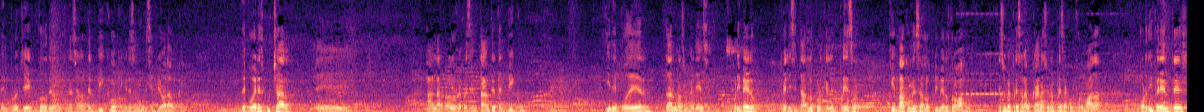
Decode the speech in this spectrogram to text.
del proyecto de la multinacional del Pico que ingresa al municipio de Arauca, de poder escuchar eh, a, los representantes del pico y de poder dar una sugerencia. Primero, felicitarlo porque la empresa, quien va a comenzar los primeros trabajos, es una empresa araucana, es una empresa conformada por diferentes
